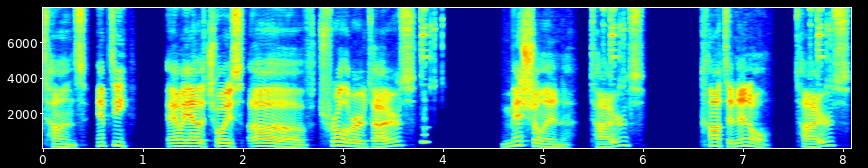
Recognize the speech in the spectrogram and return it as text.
tons empty, and we have a choice of Trelleborg tires, Michelin tires, Continental tires,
